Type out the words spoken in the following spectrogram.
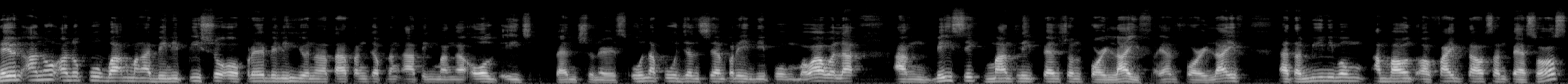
Ngayon, ano-ano po ba ang mga benepisyo o pribilehiyo na natatanggap ng ating mga old age pensioners? Una po dyan, siyempre, hindi po mawawala ang basic monthly pension for life. Ayan, for life at a minimum amount of 5,000 pesos.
